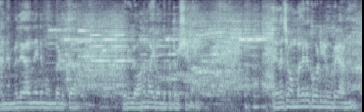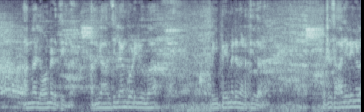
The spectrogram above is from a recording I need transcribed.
ഞാൻ എം എൽ എ ആകുന്നതിന് മുമ്പെടുത്ത ഒരു ലോണുമായി ബന്ധപ്പെട്ട വിഷയമാണ്. ഏകദേശം ഒമ്പതര കോടി രൂപയാണ് അന്ന് ലോൺ എടുത്തിരുന്നത്. അതിൽ ആറ് കോടി രൂപ റീപേയ്മെന്റ് നടത്തിയതാണ്. പക്ഷേ സാഹചര്യങ്ങൾ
